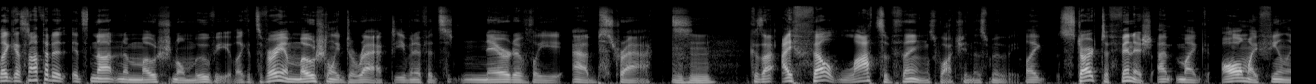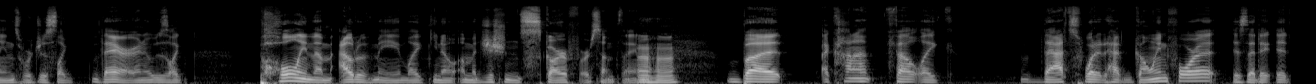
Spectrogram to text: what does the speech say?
Like, it's not that it, it's not an emotional movie. Like, it's very emotionally direct, even if it's narratively abstract. Because I, I felt lots of things watching this movie, like start to finish. I'm like all my feelings were just like there, and it was like pulling them out of me, like you know a magician's scarf or something. Uh-huh. but I kind of felt like that's what it had going for it is that it, it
